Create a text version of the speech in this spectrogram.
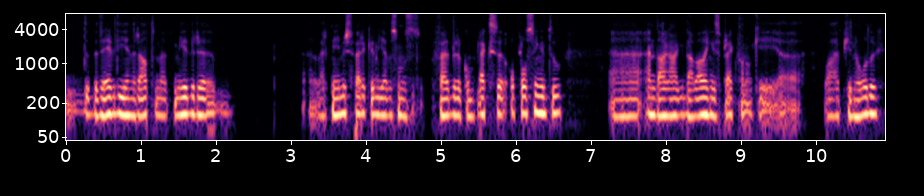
de bedrijven die inderdaad met meerdere werknemers werken, die hebben soms verdere complexe oplossingen toe. en daar ga ik dan wel in gesprek van, oké, okay, wat heb je nodig?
